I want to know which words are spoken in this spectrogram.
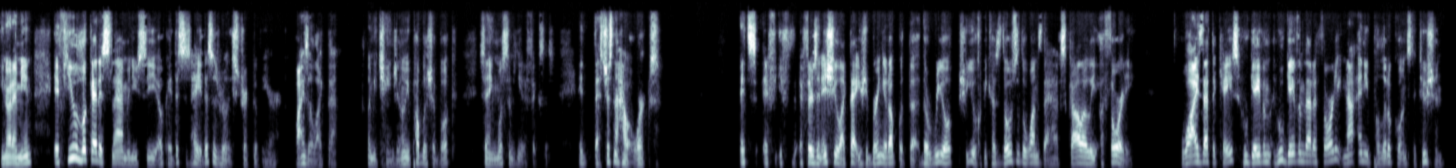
You know what I mean? If you look at Islam and you see, okay, this is hey, this is really strict over here. Why is it like that? Let me change it. Let me publish a book saying Muslims need to fix this. It that's just not how it works. It's if if if there's an issue like that, you should bring it up with the the real shuyukh because those are the ones that have scholarly authority. Why is that the case? Who gave them who gave them that authority? Not any political institution,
